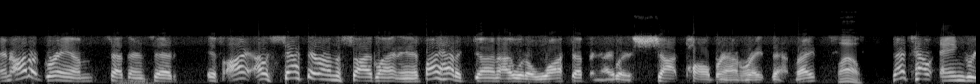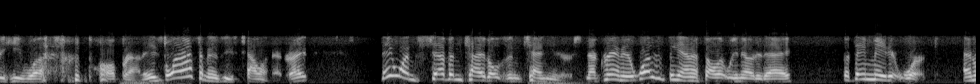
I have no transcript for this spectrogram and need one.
And Otto Graham sat there and said, if I, I was sat there on the sideline and if I had a gun, I would have walked up and I would have shot Paul Brown right then, right? Wow. That's how angry he was with Paul Brown. He's laughing as he's telling it, right? They won seven titles in 10 years. Now, granted, it wasn't the NFL that we know today, but they made it work. And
